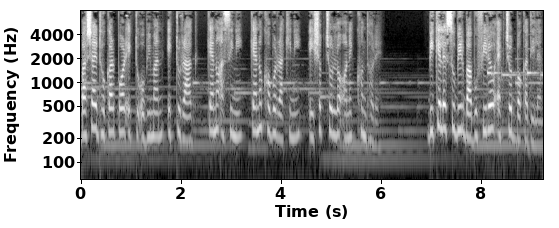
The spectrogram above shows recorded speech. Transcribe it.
বাসায় ঢোকার পর একটু অভিমান, একটু রাগ, কেন আসিনি? কেন খবর রাখিনি? এইসব চলল অনেকক্ষণ ধরে। বিকেলে সুবীর বাবু ফিরেও এক চোট বকা দিলেন।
